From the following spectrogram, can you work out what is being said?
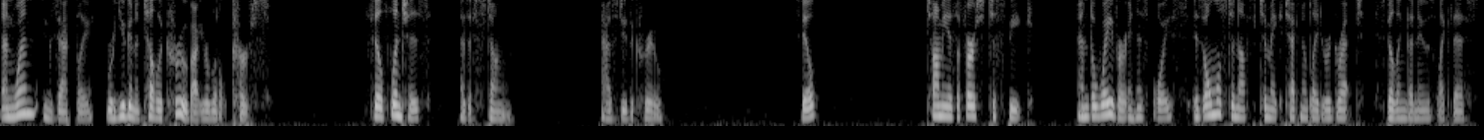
And when, exactly, were you going to tell the crew about your little curse? Phil flinches, as if stung. As do the crew. Phil? Tommy is the first to speak, and the waver in his voice is almost enough to make Technoblade regret spilling the news like this.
